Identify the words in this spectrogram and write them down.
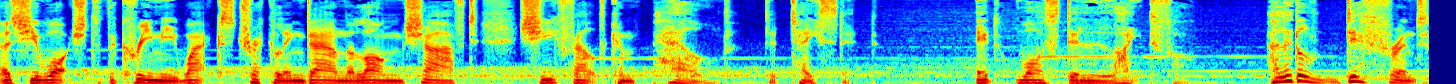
As she watched the creamy wax trickling down the long shaft, she felt compelled to taste it. It was delightful. A little different,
